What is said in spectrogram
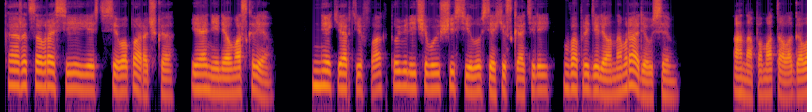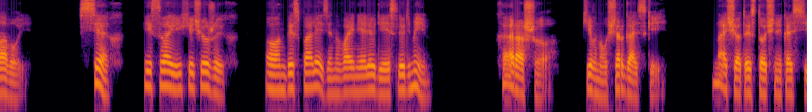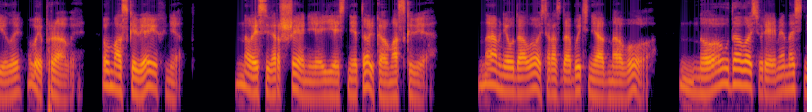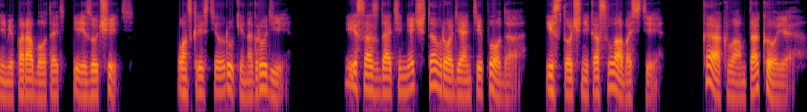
«Кажется, в России есть всего парочка, и они не в Москве. Некий артефакт, увеличивающий силу всех искателей в определенном радиусе». Она помотала головой. «Всех, и своих, и чужих. Он бесполезен в войне людей с людьми». «Хорошо», — кивнул Щергальский. «Насчет источника силы вы правы. В Москве их нет. Но и свершения есть не только в Москве. Нам не удалось раздобыть ни одного, но удалось временно с ними поработать и изучить». Он скрестил руки на груди. «И создать нечто вроде антипода, источника слабости. Как вам такое?»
